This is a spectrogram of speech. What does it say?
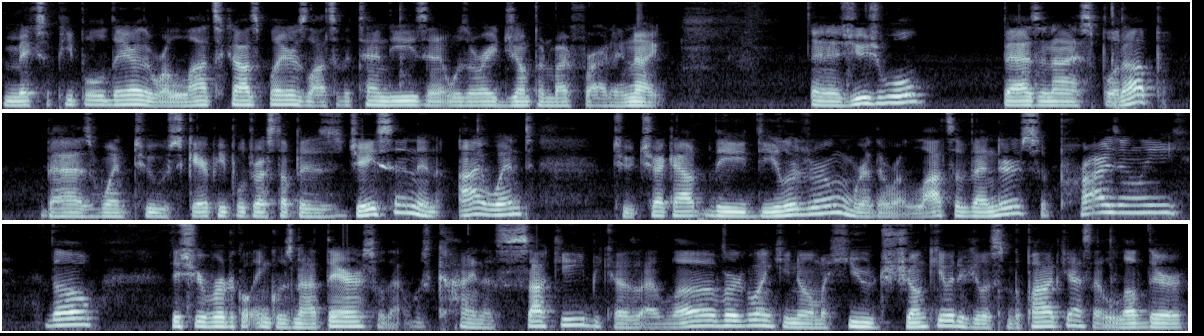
mix of people there. There were lots of cosplayers, lots of attendees, and it was already jumping by Friday night. And as usual, Baz and I split up. Baz went to scare people dressed up as Jason, and I went to check out the dealer's room where there were lots of vendors. Surprisingly, though, this year Vertical Inc. was not there, so that was kind of sucky because I love Vertical Ink. You know, I'm a huge junkie of it. If you listen to the podcast, I love their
